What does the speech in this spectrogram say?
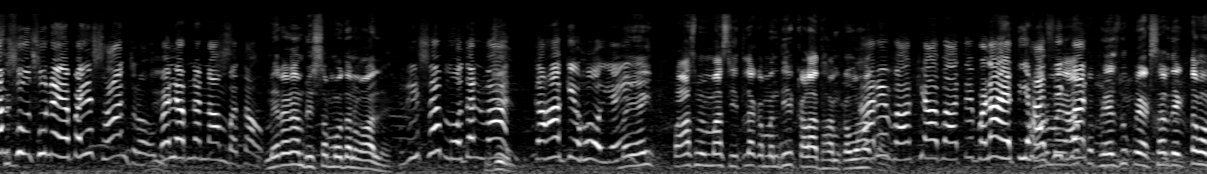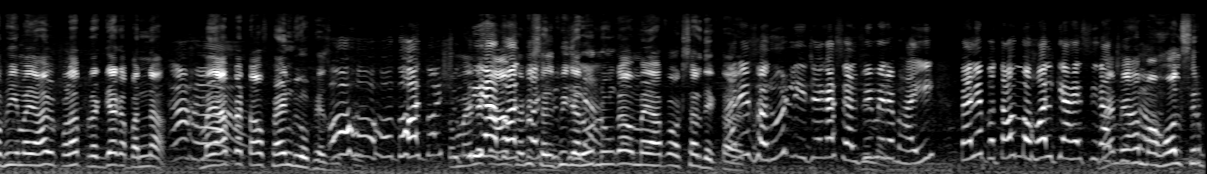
हम सुन सुने हैं पहले शांत रहो पहले अपना नाम बताओ। मेरा नाम ऋषभ मोदनवाल है। ऋषभ मोदनवाल कहाँ के हो यही? मैं यही पास में माँ शीतला का मंदिर कड़ा धाम का वहाँ अरे वाह क्या बात है बड़ा मैं ऐतिहासिक आपको फेसबुक पे अक्सर देखता हूँ अभी मैं यहाँ पे पढ़ा प्रज्ञा का पन्ना। हाँ। मैं आपका टॉप फ़ैन भी हूँ फेसबुक ओहो हो बहुत बहुत तो मैंने कहा आप सभी सेल्फी ज़रूर लूँगा और मैं आपको अक्सर देखता अरे हूँ। ज़रूर लीजिएगा सेल्फी मेरे भाई। पहले बताओ माहौल क्या है सिराज यहाँ माहौल सिर्फ़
